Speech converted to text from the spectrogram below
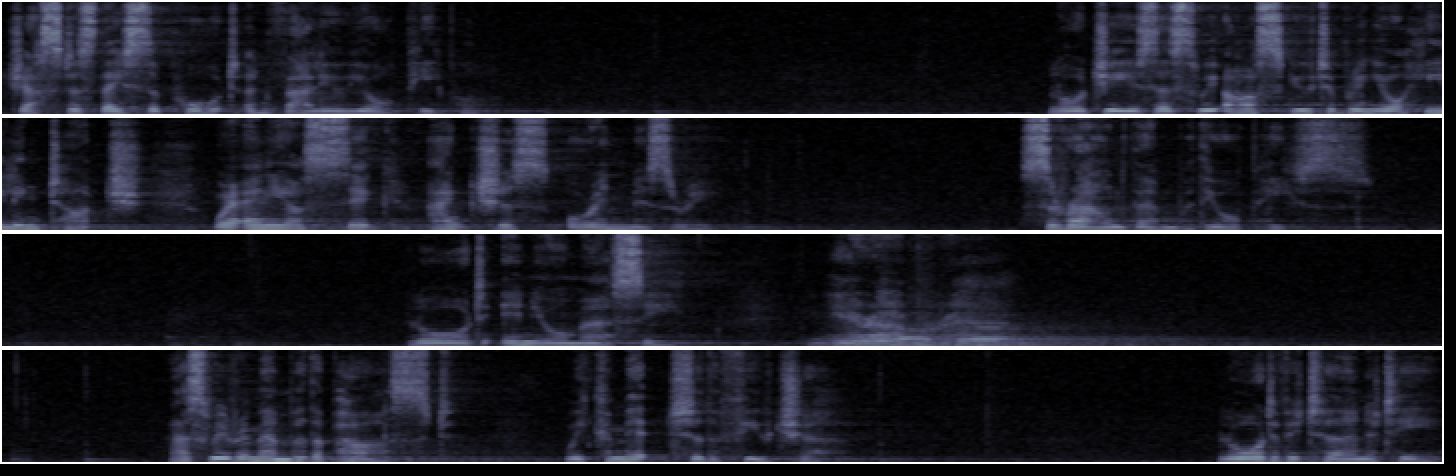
just as they support and value your people. Lord Jesus, we ask you to bring your healing touch where any are sick, anxious, or in misery. Surround them with your peace. Lord, in your mercy, hear our prayer. As we remember the past, we commit to the future. Lord of eternity,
